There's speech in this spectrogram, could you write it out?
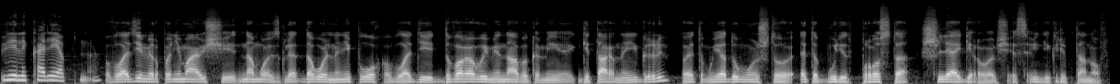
Великолепно. Владимир, понимающий, на мой взгляд, довольно неплохо владеет дворовыми навыками гитарной игры, поэтому я думаю, что это будет просто шлягер вообще среди криптонов.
